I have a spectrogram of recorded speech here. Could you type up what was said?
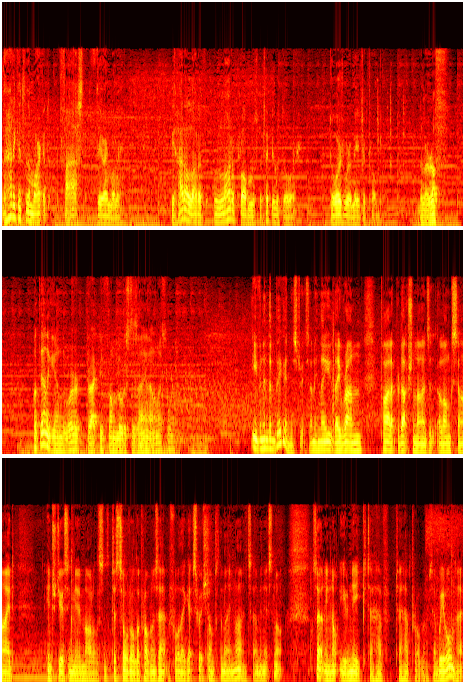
They had to get to the market fast to earn money. We had a lot of a lot of problems, particularly with doors. Doors were a major problem. They were rough, but then again, they were directly from Lotus Design anyway. So even in the big industries, I mean, they they run pilot production lines alongside introducing new models and to sort all the problems out before they get switched onto the main line. So I mean, it's not certainly not unique to have to have problems, and we all know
